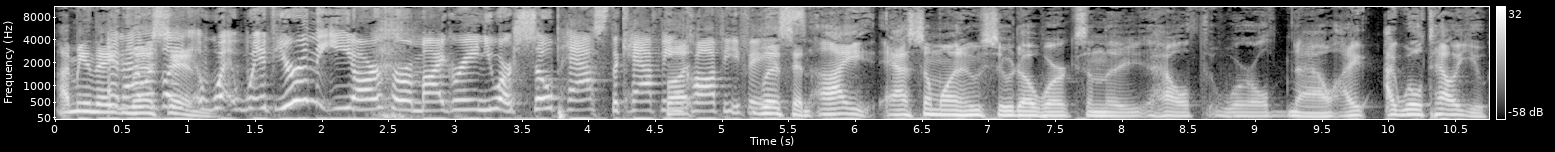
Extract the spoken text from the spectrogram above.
I mean, they And I was listen. like, "If you're in the ER for a migraine, you are so past the caffeine but coffee phase." Listen, I, as someone who pseudo works in the health world now, I, I will tell you,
